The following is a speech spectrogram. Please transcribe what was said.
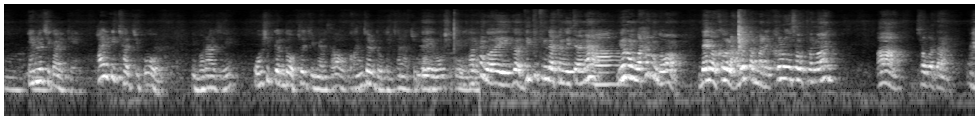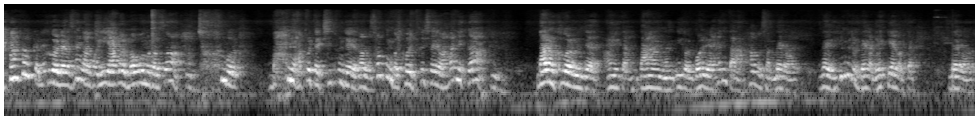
음. 에너지가 이렇게 활기차지고 이 뭐라 하지? 50견도 없어지면서 관절도 괜찮아지고. 네, 50개. 네. 하는 거 이거 리프팅 같은 거 있잖아. 아. 이런 거 하는 거 내가 그걸 알았단 말이야. 그러고서부터만 아 저거다. 그래? 그걸 내가 생각하고 이 약을 먹음으로써 전부 많이 아플 때 진통제가 섞인 거 그걸 드세요 하니까 음. 나는 그걸 이제 아니다. 나는 이걸 멀리 한다 하고서 내가 내 힘으로 내가 내기하겠다. 내가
